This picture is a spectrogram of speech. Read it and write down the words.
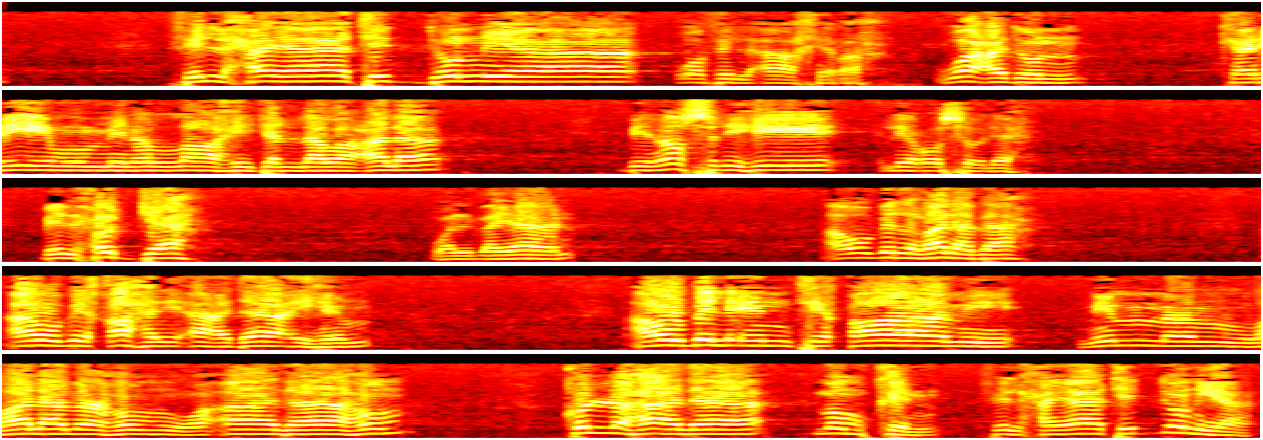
في الحياة الدنيا وفي الآخرة. وعد كريم من الله جل وعلا بنصره لرسله. بالحجة والبيان أو بالغلبة أو بقهر أعدائهم أو بالانتقام ممن ظلمهم وآذاهم. كل هذا ممكن. في الحياة الدنيا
